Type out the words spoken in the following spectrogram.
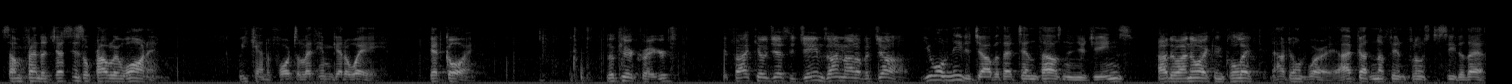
Some friend of Jesse's will probably warn him. We can't afford to let him get away. Get going. Look here, Krager. If I kill Jesse James, I'm out of a job. You won't need a job with that 10,000 in your jeans. How do I know I can collect it? Now, don't worry. I've got enough influence to see to that.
